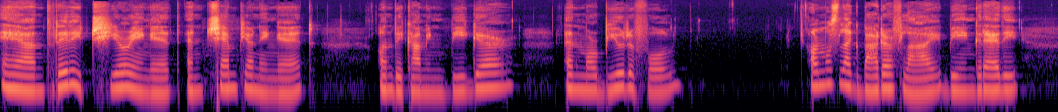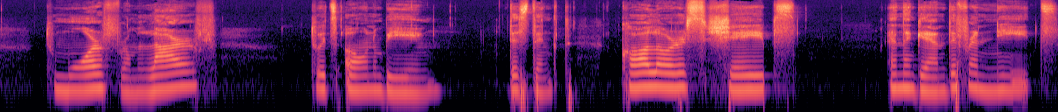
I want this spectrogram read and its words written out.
and really cheering it and championing it on becoming bigger and more beautiful, almost like butterfly being ready to morph from larve to its own being, distinct colors, shapes, and again different needs.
